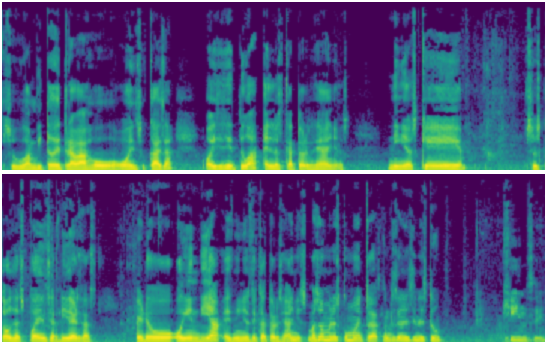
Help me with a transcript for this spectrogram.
su ámbito de trabajo o en su casa, hoy se sitúa en los 14 años. Niños que sus causas pueden ser diversas, pero hoy en día es niños de 14 años, más o menos como de tu edad. ¿Cuántos años tienes tú? 15.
